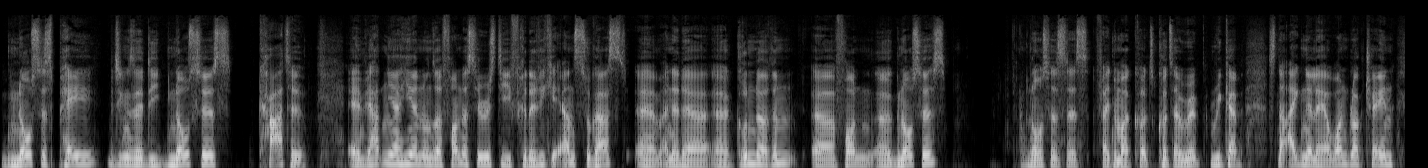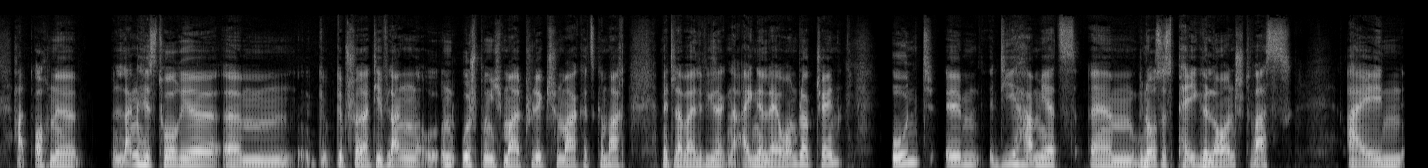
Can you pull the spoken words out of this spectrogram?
Gnosis Pay, beziehungsweise die Gnosis Karte. Äh, wir hatten ja hier in unserer Founder Series die Friederike Ernst zu Gast, äh, eine der äh, Gründerinnen äh, von äh, Gnosis. Gnosis ist vielleicht nochmal kurz, kurzer Re Recap, ist eine eigene Layer One Blockchain, hat auch eine lange Historie, ähm, gibt schon relativ lang und ursprünglich mal Prediction Markets gemacht, mittlerweile wie gesagt eine eigene Layer One Blockchain. Und ähm, die haben jetzt ähm, Gnosis Pay gelauncht, was ein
